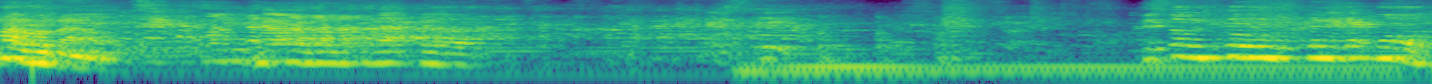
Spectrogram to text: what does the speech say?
Paramount. One caramel for that girl. This one's called Gonna Get More.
